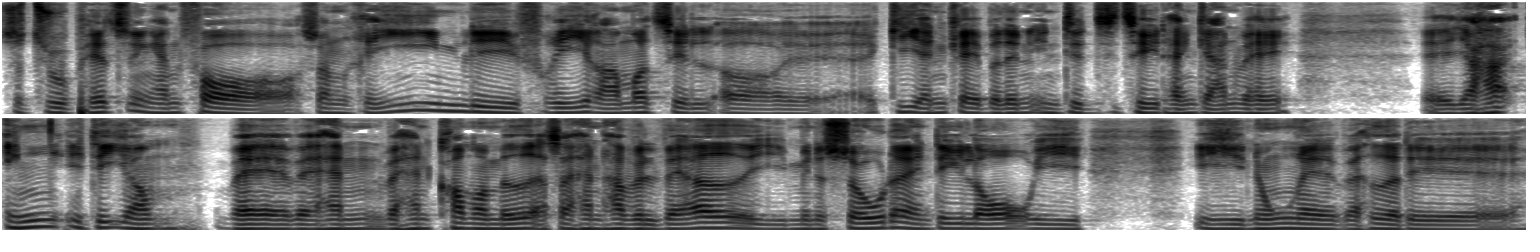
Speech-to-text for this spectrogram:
Så Drew Petzing, han får sådan rimelig frie rammer til at øh, give angrebet den identitet, han gerne vil have. Øh, jeg har ingen idé om, hvad, hvad, han, hvad han kommer med. Altså, han har vel været i Minnesota en del år i, i nogle af, hvad hedder det,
